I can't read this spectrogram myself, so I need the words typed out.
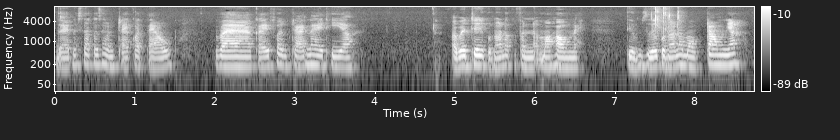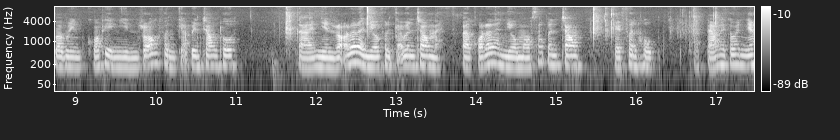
Đấy, nó sẽ cái phần trái quả táo. Và cái phần trái này thì à, ở bên trên của nó là cái phần màu hồng này, điểm dưới của nó là màu trong nhá. Và mình có thể nhìn rõ cái phần kẹo bên trong thôi. Đấy, nhìn rõ rất là nhiều phần kẹo bên trong này và có rất là nhiều màu sắc bên trong. Cái phần hộp quả táo này các bạn nhé.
